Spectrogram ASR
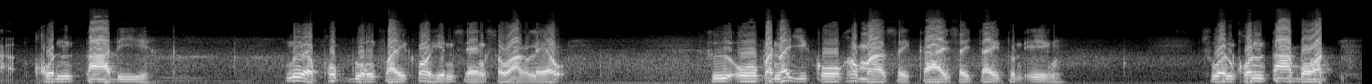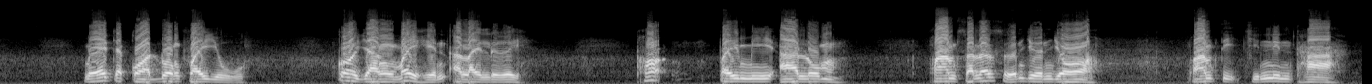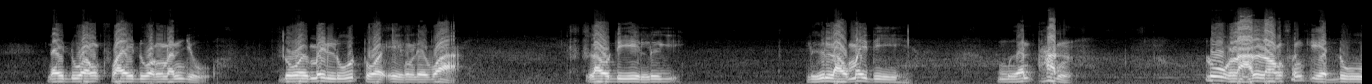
คนตาดี เมื่อพบดวงไฟก็เห็นแสงสว่างแล้ว คือโอปัญญิโกเข้ามาใส่กายใส่ใจตนเอง ส่วนคนตาบอด แม้จะกอดดวงไฟอยู่ ก็ยังไม่เห็นอะไรเลย เพราะไปมีอารมณ์ ความสรรเสริญเยินยอ ความติฉินนินทา ในดวงไฟดวงนั้นอยู่ โดยไม่รู้ตัวเองเลยว่า เราดีหรือ หรือเราไม่ดี เหมือนท่าน ลูกหลานลองสังเกตดู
